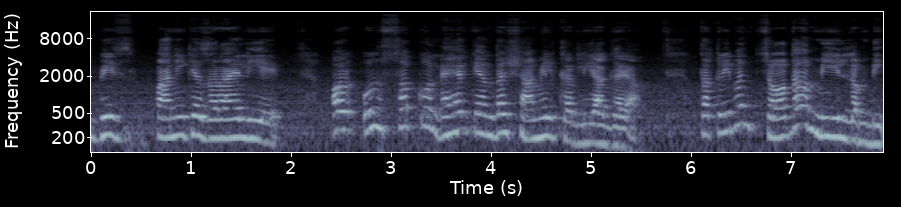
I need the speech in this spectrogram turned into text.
بھی پانی کے ذرائع لیے اور ان سب کو نہر کے اندر شامل کر لیا گیا۔ تقریباً چودہ میل لمبی۔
